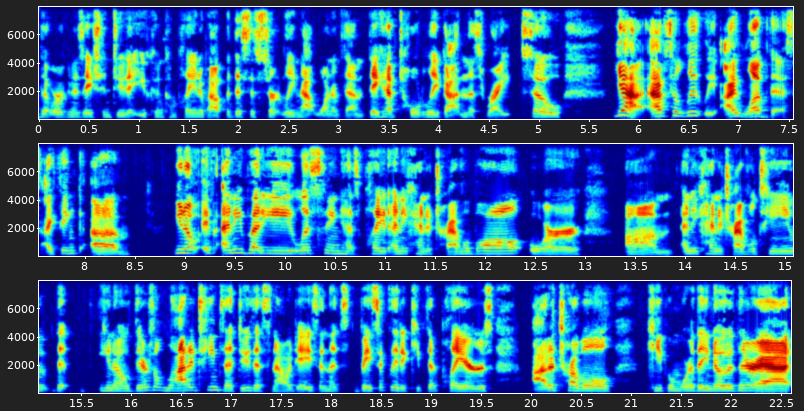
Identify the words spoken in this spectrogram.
the organization do that you can complain about but this is certainly not one of them. They have totally gotten this right. So yeah absolutely. I love this. I think um you know if anybody listening has played any kind of travel ball or um, any kind of travel team that you know there's a lot of teams that do this nowadays and that's basically to keep their players out of trouble keep them where they know they're at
